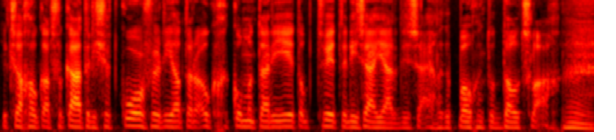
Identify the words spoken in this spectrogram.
Ik zag ook advocaat Richard Korver, die had er ook gecommentarieerd op Twitter. Die zei, ja, dat is eigenlijk een poging tot doodslag. Hmm.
